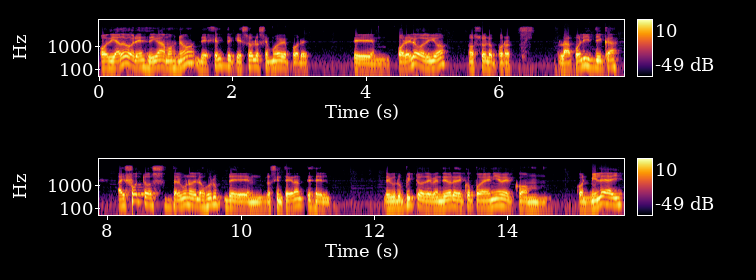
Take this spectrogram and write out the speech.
odiadores, digamos, ¿no? De gente que solo se mueve por, eh, por el odio, no solo por, la política. Hay fotos de algunos de los los integrantes del, grupito de vendedores de copo de nieve con, con Miley,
